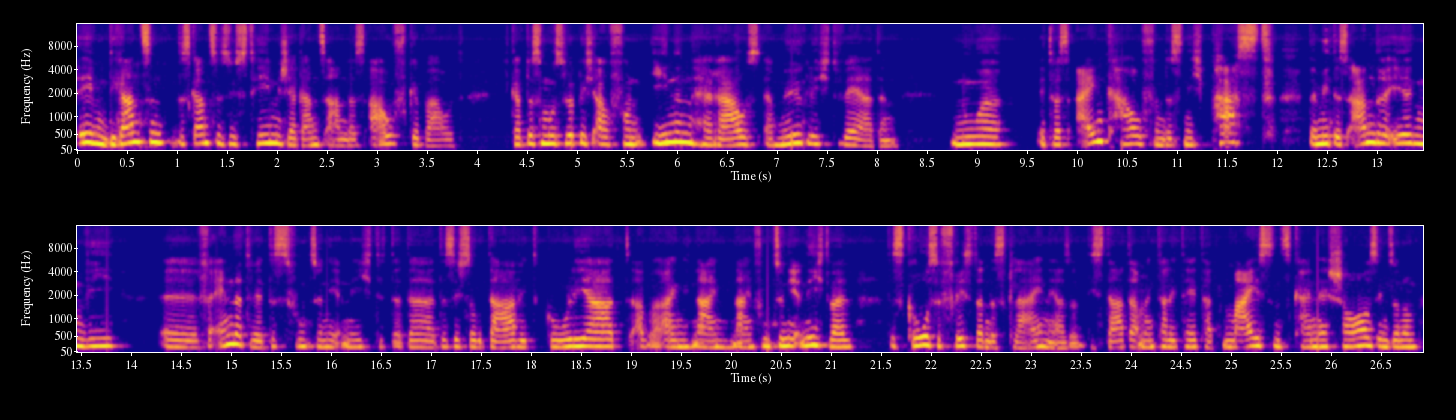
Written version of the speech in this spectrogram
eben die ganzen, das ganze System ist ja ganz anders aufgebaut. Ich glaube, das muss wirklich auch von innen heraus ermöglicht werden. Nur etwas einkaufen, das nicht passt, damit das andere irgendwie äh, verändert wird, das funktioniert nicht. Da, da, das ist so David, Goliath, aber eigentlich nein, nein, funktioniert nicht, weil das Große frisst dann das Kleine. Also die Startup-Mentalität hat meistens keine Chance, in so einem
